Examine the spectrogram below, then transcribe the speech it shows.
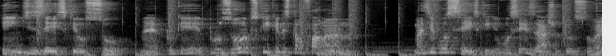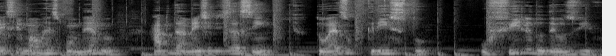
quem dizeis que eu sou? Né? Porque para os outros, o que, que eles estão falando? Mas e vocês? O que, que vocês acham que eu sou? Aí Simão respondendo rapidamente, ele diz assim: Tu és o Cristo, o Filho do Deus vivo.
